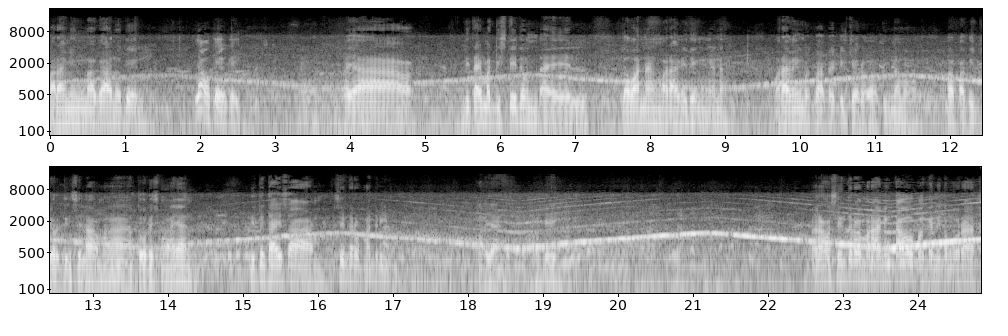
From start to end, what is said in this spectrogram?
maraming magano din. Yeah, okay, okay. Ayan. kaya hindi tayo mag-stay doon dahil gawa ng marami ding ano maraming magpapapicture oh, tingnan mo papapicture din sila mga tourist mga yan dito tayo sa center of Madrid oh yan okay para ako sentro maraming tao pag ganitong oras.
